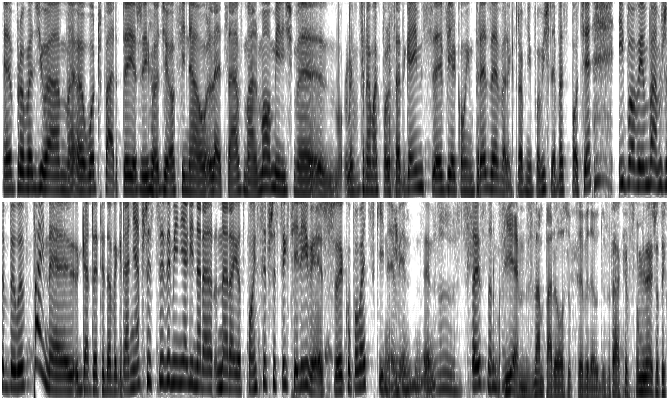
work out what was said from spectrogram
e, prowadziłam e, Watch Party, jeżeli chodzi o finał Leca w Malmo. Mieliśmy e, w ogóle w ramach Polsat Games wielką imprezę w Elektrowni Powiśle w Espocie i powiem wam, że były fajne gadżety do wygrania. Wszyscy wymieniali na, ra- na Riot Pointsy, wszyscy chcieli, wiesz, kupować skiny, więc, więc to jest normalne. Wiem, znam parę osób, które wydały dużo Tak, wspominałeś o tych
